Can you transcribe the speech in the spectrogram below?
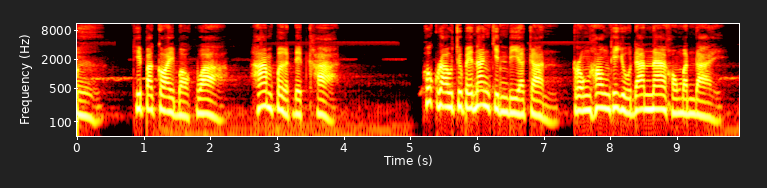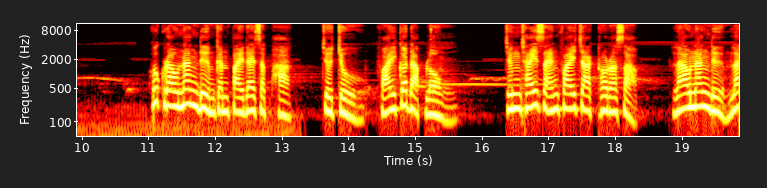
มือ ที่ป้าก้อยบอกว่า ห้ามเปิดเด็ดขาด พวกเราจะไปนั่งกินเบียร์กัน ตรงห้องที่อยู่ด้านหน้าของบันได พวกเรานั่งดื่มกันไปได้สักพัก จู่ๆไฟก็ดับลง จึงใช้แสงไฟจากโทรศัพท์ แล้วนั่งดื่มและ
